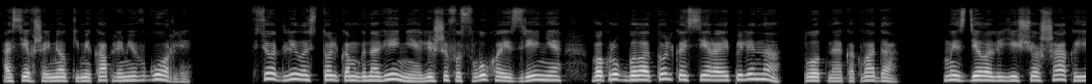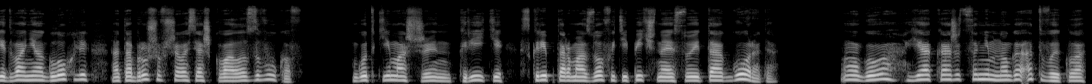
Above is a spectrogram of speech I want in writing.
осевшей мелкими каплями в горле. Все длилось только мгновение, лишив и слуха, и зрения, вокруг была только серая пелена, плотная, как вода. Мы сделали еще шаг и едва не оглохли от обрушившегося шквала звуков. Гудки машин, крики, скрип тормозов и типичная суета города. Ого, я, кажется, немного отвыкла.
